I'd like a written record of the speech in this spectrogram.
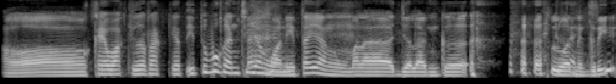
Oh, kayak wakil rakyat itu bukan sih yang wanita yang malah jalan ke luar negeri?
